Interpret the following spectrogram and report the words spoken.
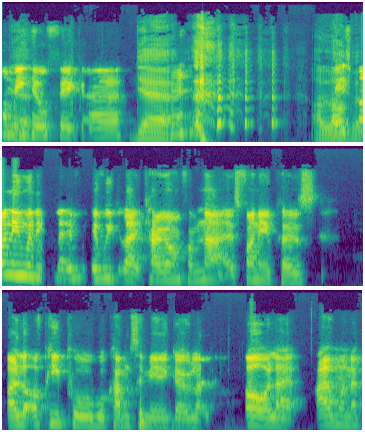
Tommy yeah. Hilfiger. yeah, I love it's it. funny when it, if, if we like carry on from that. It's funny because a lot of people will come to me and go like, "Oh, like I want a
